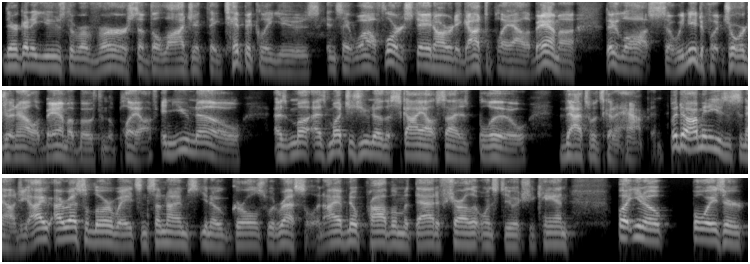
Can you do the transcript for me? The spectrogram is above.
they're going to use the reverse of the logic they typically use and say, well, Florida State already got to play Alabama. They lost. So we need to put Georgia and Alabama both in the playoff. And you know, as, mu- as much as you know the sky outside is blue, that's what's going to happen. But no, I'm going to use this analogy. I, I wrestle lower weights, and sometimes, you know, girls would wrestle. And I have no problem with that. If Charlotte wants to do it, she can. But, you know, boys are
